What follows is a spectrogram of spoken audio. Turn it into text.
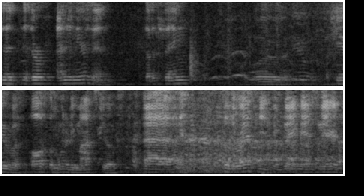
Is there engineers in? Is that a thing? Woo. A few of us. Awesome. I'm going to do maths jokes. Uh, so the rest of you can blame the engineers.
